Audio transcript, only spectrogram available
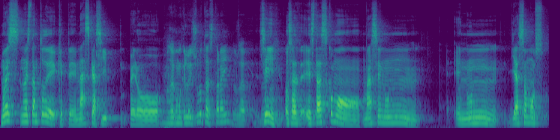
no es, no es tanto de que te nazca así, pero O sea, como que lo disfrutas estar ahí. O sea, Sí, o sea, estás como más en un. En un. Ya somos.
